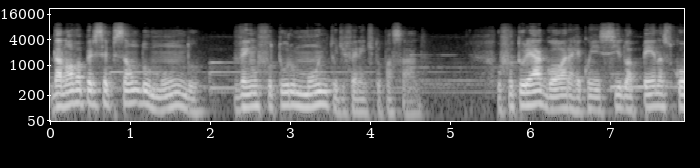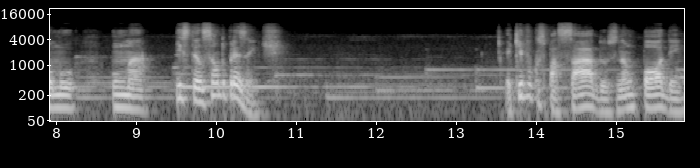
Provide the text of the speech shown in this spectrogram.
Da nova percepção do mundo vem um futuro muito diferente do passado. O futuro é agora reconhecido apenas como uma extensão do presente. Equívocos passados não podem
